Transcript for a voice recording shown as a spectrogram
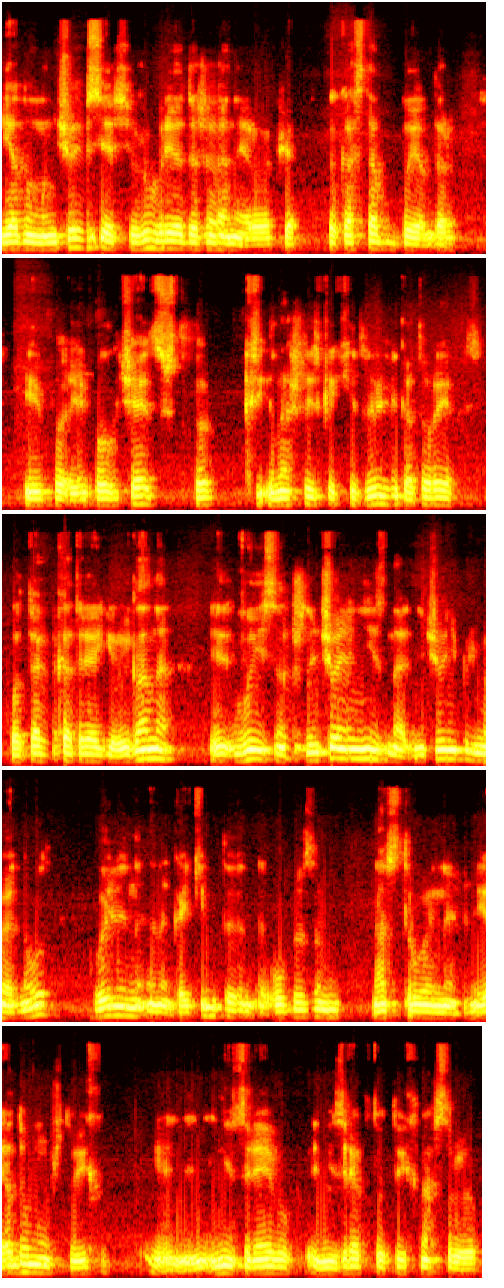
Я думаю, ничего себе, сижу в Рио-де-Жанейро вообще, как Остап Бендер. И, и получается, что нашлись какие-то люди, которые вот так отреагировали. И главное, выяснилось, что ничего они не знают, ничего не понимают. Но вот были каким-то образом настроены. Я думаю, что их не зря, не зря кто-то их настроил.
